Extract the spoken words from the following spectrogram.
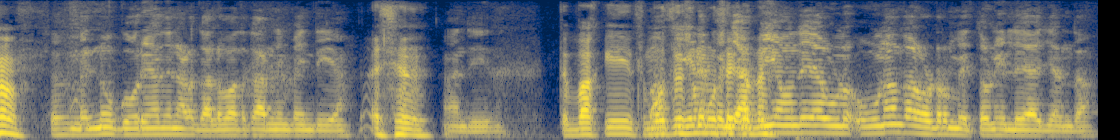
ਹਾਂ। ਫਿਰ ਮੈਨੂੰ ਗੋਰਿਆਂ ਦੇ ਨਾਲ ਗੱਲਬਾਤ ਕਰਨੀ ਪੈਂਦੀ ਆ। ਅੱਛਾ। ਹਾਂਜੀ। ਤੇ ਬਾਕੀ ਸਮੋਸੇ ਜਿਹੜੇ ਸਮੋਸੇ ਪੰਜਾਬੀ ਆਉਂਦੇ ਆ ਉਨ- ਉਹਨਾਂ ਦਾ ਆਰਡਰ ਮੇਤੋਂ ਨਹੀਂ ਲਿਆ ਜਾਂਦਾ।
